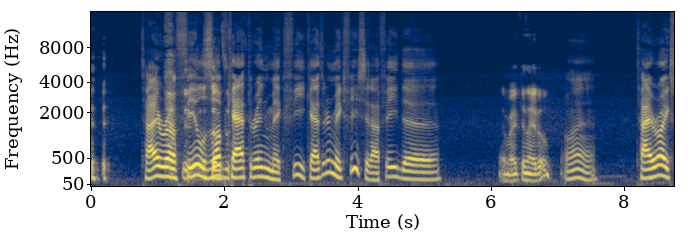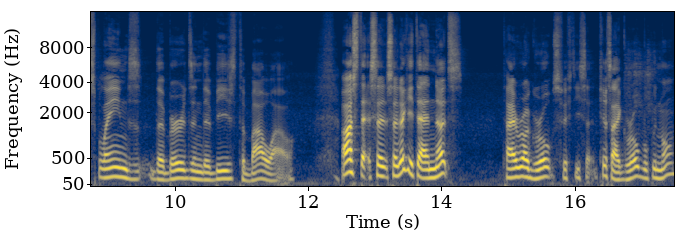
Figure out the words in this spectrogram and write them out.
Tyra feels up dit- Catherine McPhee. Catherine McPhee, c'est la fille de. American Idol? Ouais. Tyra explains the birds and the bees to Bow Wow. Ah, c'était ce- celui-là qui était à Nuts. Tyra Gropes 57. Chris, ça grope beaucoup de monde.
